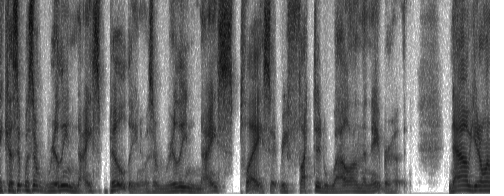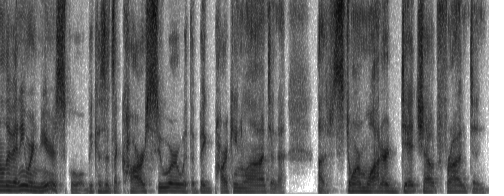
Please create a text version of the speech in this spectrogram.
because it was a really nice building. It was a really nice place. It reflected well on the neighborhood. Now you don't want to live anywhere near a school because it's a car sewer with a big parking lot and a, a stormwater ditch out front and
